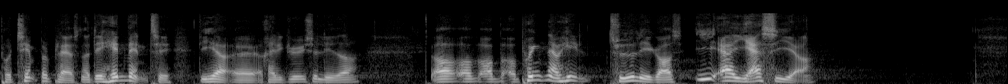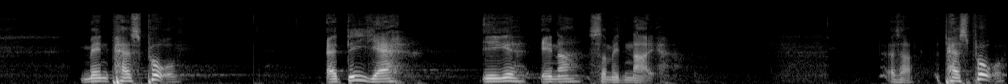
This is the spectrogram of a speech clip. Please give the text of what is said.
på tempelpladsen, og det er henvendt til de her øh, religiøse ledere. Og, og, og, og pointen er jo helt tydelig, ikke også? I er ja, siger. Men pas på, at det ja ikke ender som et nej. Altså, pas på,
